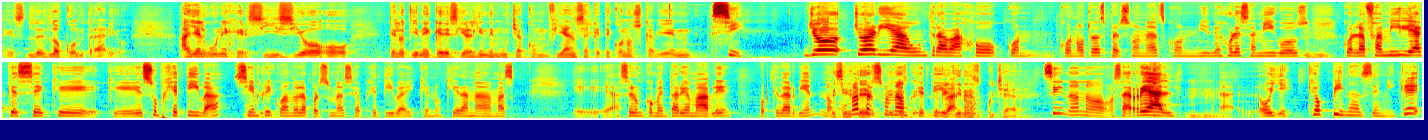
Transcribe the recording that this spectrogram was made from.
es, lo contrario. ¿Hay algún ejercicio o te lo tiene que decir alguien de mucha confianza que te conozca bien? Sí. Yo, yo haría un trabajo con, otras personas, con mis mejores amigos, con la familia que sé que, es objetiva, siempre y cuando la persona sea objetiva y que no quiera nada más eh, hacer un comentario amable por quedar bien, no, una persona objetiva. ¿no? escuchar. Sí, no, no, o sea, real. Ah, oye, ¿qué opinas de mí? ¿Qué,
